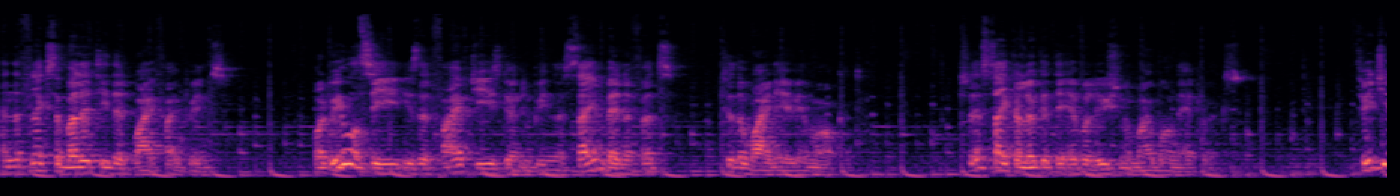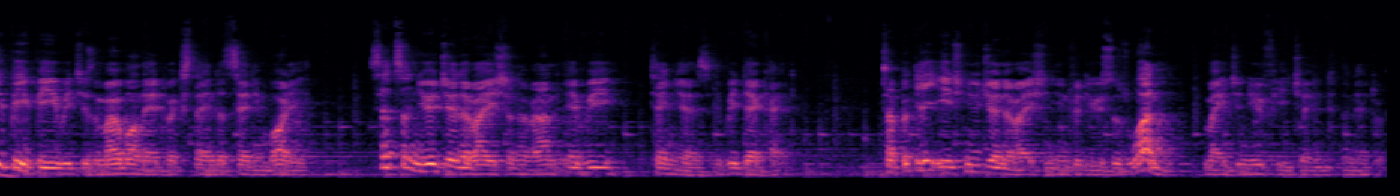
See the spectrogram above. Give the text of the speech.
and the flexibility that Wi-Fi brings. What we will see is that 5G is going to bring the same benefits to the wide area market. So let's take a look at the evolution of mobile networks. 3GPP, which is the mobile network standard setting body, sets a new generation around every 10 years, every decade. Typically, each new generation introduces one major new feature into the network.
